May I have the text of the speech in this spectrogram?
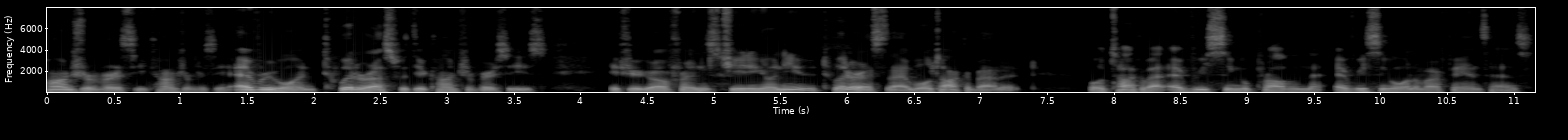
controversy, controversy. Everyone, Twitter us with your controversies. If your girlfriend's cheating on you, Twitter us that. We'll talk about it. We'll talk about every single problem that every single one of our fans has,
